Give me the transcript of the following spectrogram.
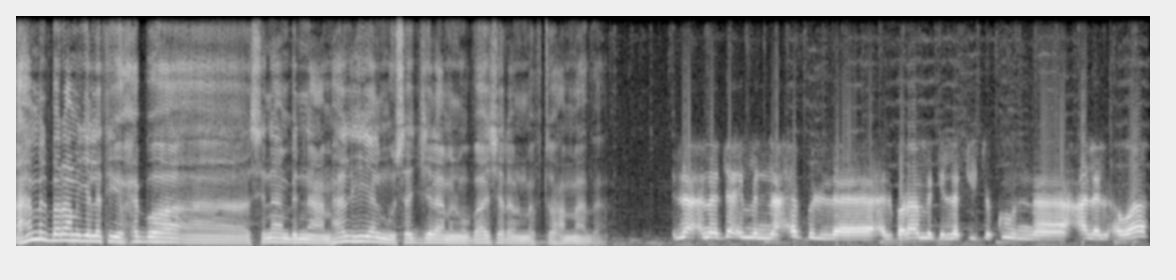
أهم البرامج التي يحبها آه، سنان بن نعم هل هي المسجلة من المباشرة من المفتوحة ماذا؟ لا أنا دائما أحب ال- البرامج التي تكون آه، على الهواء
